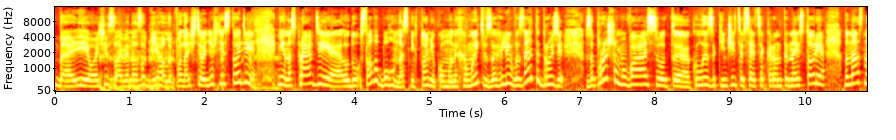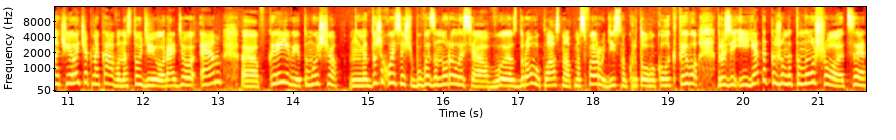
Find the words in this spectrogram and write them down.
Да, і очі Савіна забігали по нашій сьогоднішній студії. Ні, насправді, ну слава Богу, нас ніхто нікому не хамить. Взагалі, ви знаєте, друзі, запрошуємо вас, от е, коли закінчиться вся ця карантинна історія, до нас на чайочок на каву на студію Радіо М е, в Києві, тому що дуже хочеться, щоб ви занурилися в здорову, класну атмосферу, дійсно крутого колективу. Друзі, і я так кажу не тому, що це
